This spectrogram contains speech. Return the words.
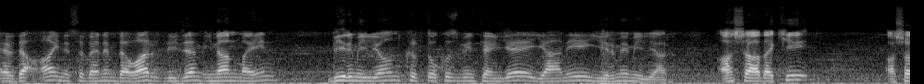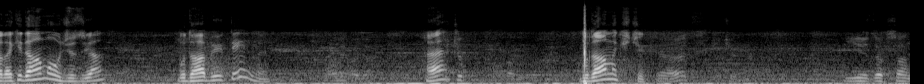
evde aynısı benim de var diyeceğim inanmayın. 1 milyon 49 bin tenge yani 20 milyar. Aşağıdaki Aşağıdaki daha mı ucuz ya? Bu daha büyük değil mi? He? Küçük. Bu daha mı küçük? Evet, küçük. 190.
